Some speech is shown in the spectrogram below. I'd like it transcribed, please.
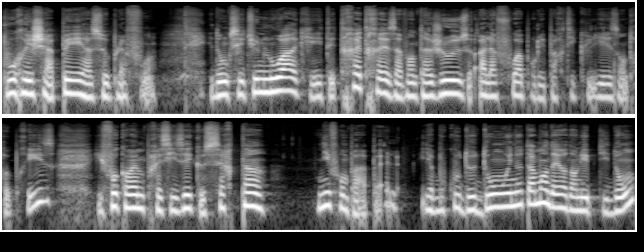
pour échapper à ce plafond. Et donc c'est une loi qui été très très avantageuse à la fois pour les particuliers et les entreprises. Il faut quand même préciser que certains n'y font pas appel. Il y a beaucoup de dons, et notamment d'ailleurs dans les petits dons.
